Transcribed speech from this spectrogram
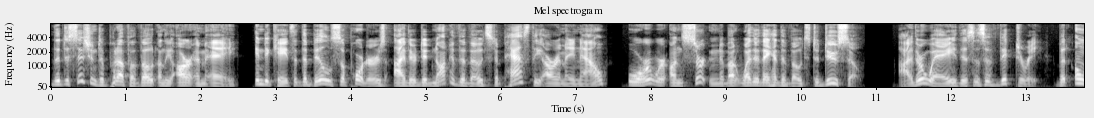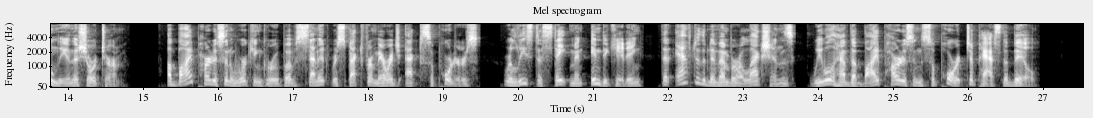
The decision to put off a vote on the RMA indicates that the bill's supporters either did not have the votes to pass the RMA now or were uncertain about whether they had the votes to do so. Either way, this is a victory, but only in the short term. A bipartisan working group of Senate Respect for Marriage Act supporters released a statement indicating that after the November elections, we will have the bipartisan support to pass the bill.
